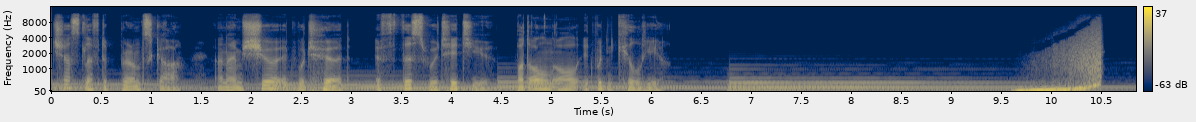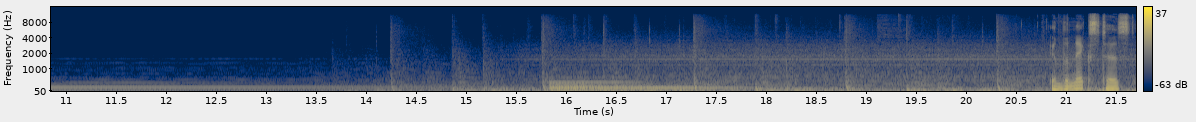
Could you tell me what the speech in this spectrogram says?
It just left a burn scar, and I'm sure it would hurt if this would hit you, but all in all it wouldn't kill you. In the next test,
